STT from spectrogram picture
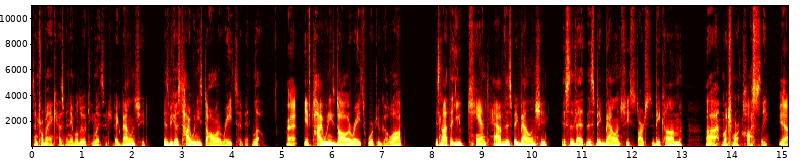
central bank has been able to accumulate such a big balance sheet, is because Taiwanese dollar rates have been low. Right. If Taiwanese dollar rates were to go up, it's not that you can't have this big balance sheet. It's that this big balance sheet starts to become uh, much more costly. Yeah.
